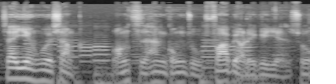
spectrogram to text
在宴会上，王子和公主发表了一个演说。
